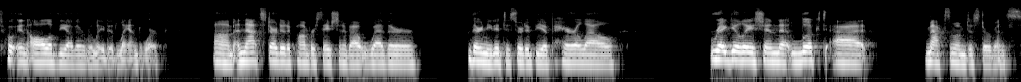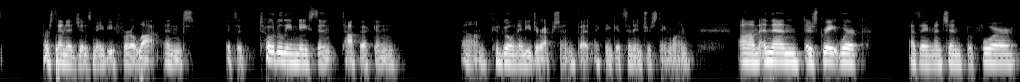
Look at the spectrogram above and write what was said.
to, in all of the other related land work. Um, and that started a conversation about whether there needed to sort of be a parallel regulation that looked at maximum disturbance percentages maybe for a lot. And it's a totally nascent topic and um, could go in any direction, but I think it's an interesting one. Um, and then there's great work, as I mentioned before,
